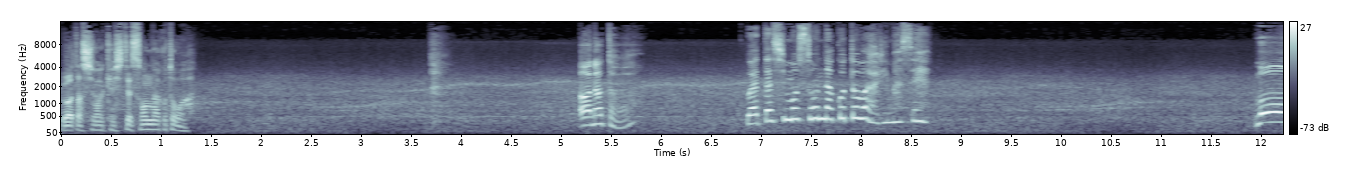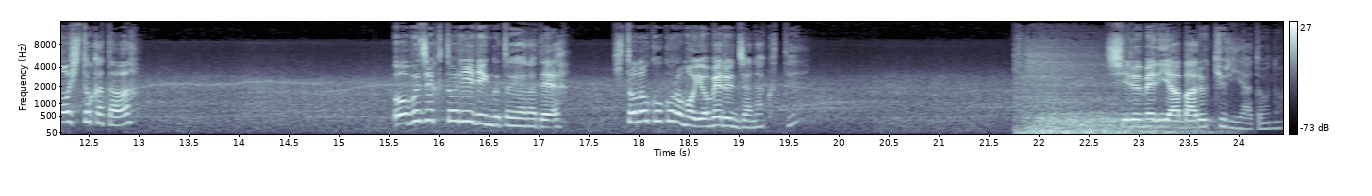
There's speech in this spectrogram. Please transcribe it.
私は決してそんなことは。あなたは？私もそんなことはありませんもう一方は？オブジェクトリーディングとやらで人の心も読めるんじゃなくて？シルメリア・バルキュリア殿。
